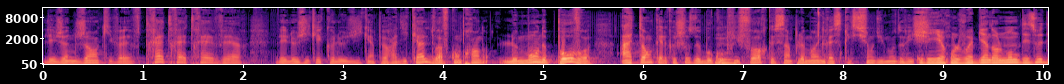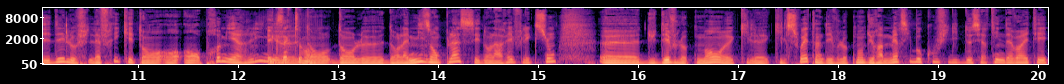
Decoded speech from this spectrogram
Les jeunes gens qui veulent très très très vers les logiques écologiques un peu radicales doivent comprendre le monde pauvre attend quelque chose de beaucoup mm. plus fort que simplement une restriction du monde riche. D'ailleurs, on le voit bien dans le monde des ODD, l'Afrique est en, première ligne euh, dans, le, dans la mise en place et dans la réflexion euh, du développement qu'il souhaite, un développement durable. Merci beaucoup Philippe de Sertine d'avoir été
